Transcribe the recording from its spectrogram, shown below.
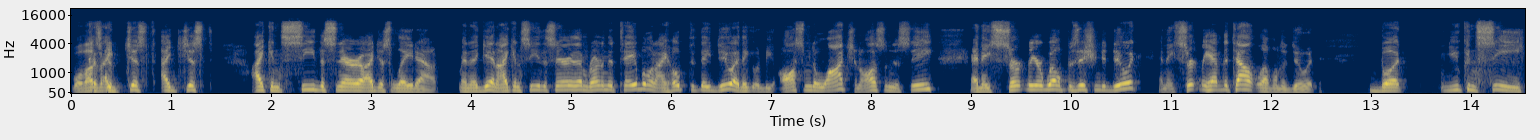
Well, that's because I just, I just, I can see the scenario I just laid out. And again, I can see the scenario of them running the table, and I hope that they do. I think it would be awesome to watch and awesome to see. And they certainly are well positioned to do it, and they certainly have the talent level to do it. But you can see,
